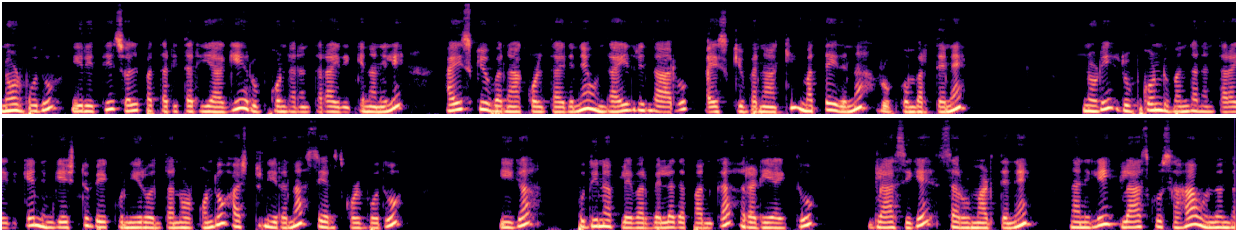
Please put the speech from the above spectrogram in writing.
ನೋಡ್ಬೋದು ಈ ರೀತಿ ಸ್ವಲ್ಪ ತರಿ ತರಿಯಾಗಿ ರುಬ್ಕೊಂಡ ನಂತರ ಇದಕ್ಕೆ ನಾನಿಲ್ಲಿ ಐಸ್ ಕ್ಯೂಬನ್ನು ಹಾಕ್ಕೊಳ್ತಾ ಇದ್ದೇನೆ. ಒಂದು ಐದರಿಂದ ಆರು ಐಸ್ ಕ್ಯೂಬನ್ನು ಹಾಕಿ ಮತ್ತೆ ಇದನ್ನು ರುಬ್ಕೊಂಬರ್ತೇನೆ. ನೋಡಿ ರುಬ್ಕೊಂಡು ಬಂದ ನಂತರ ಇದಕ್ಕೆ ನಿಮಗೆ ಎಷ್ಟು ಬೇಕು ನೀರು ಅಂತ ನೋಡಿಕೊಂಡು ಅಷ್ಟು ನೀರನ್ನು ಸೇರಿಸ್ಕೊಳ್ಬೋದು. ಈಗ ಪುದೀನ ಫ್ಲೇವರ್ ಬೆಲ್ಲದ ಪಾನಕ ರೆಡಿ ಆಯಿತು. ಗ್ಲಾಸಿಗೆ ಸರ್ವ್ ಮಾಡ್ತೇನೆ. ನಾನಿಲ್ಲಿ ಗ್ಲಾಸ್ಗೂ ಸಹ ಒಂದೊಂದು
